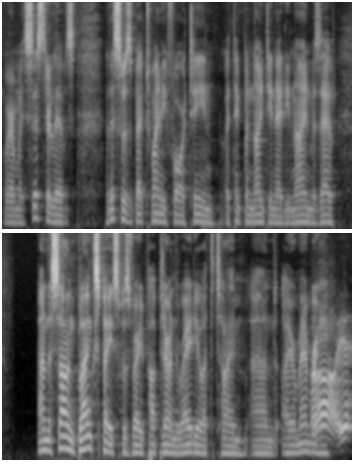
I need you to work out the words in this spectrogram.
where my sister lives. This was about 2014, I think, when 1989 was out. And the song Blank Space was very popular on the radio at the time. And I remember Oh, yeah.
